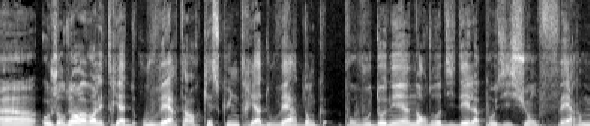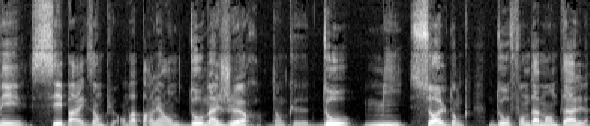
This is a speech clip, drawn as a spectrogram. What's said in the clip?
euh, aujourd'hui, on va voir les triades ouvertes. Alors, qu'est-ce qu'une triade ouverte? Donc, pour vous donner un ordre d'idée, la position fermée, c'est par exemple, on va parler en Do majeur, donc euh, Do, Mi, Sol, donc Do fondamental,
